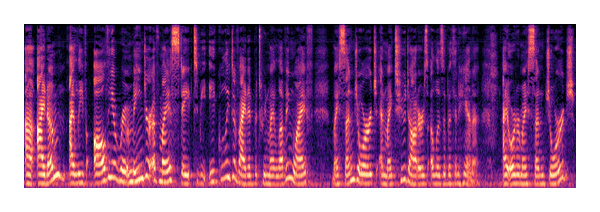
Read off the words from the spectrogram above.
Uh, item, I leave all the remainder of my estate to be equally divided between my loving wife, my son George, and my two daughters Elizabeth and Hannah. I order my son George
